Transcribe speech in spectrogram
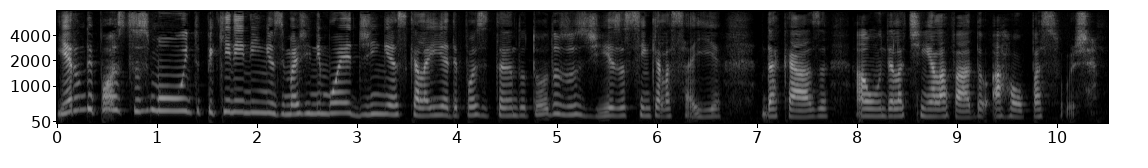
E eram depósitos muito pequenininhos, imagine moedinhas que ela ia depositando todos os dias assim que ela saía da casa aonde ela tinha lavado a roupa suja.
